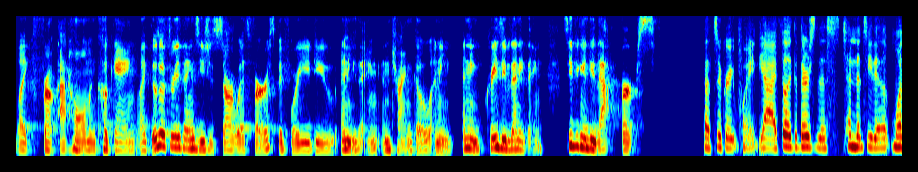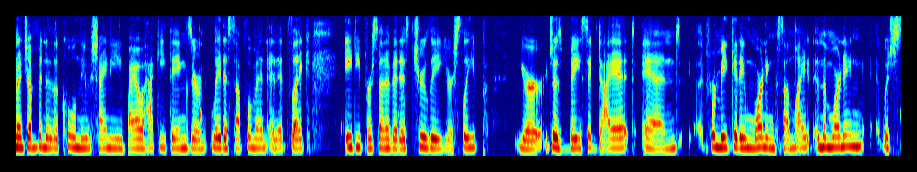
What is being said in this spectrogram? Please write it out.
like from at home and cooking, like those are three things you should start with first before you do anything and try and go any any crazy with anything. See if you can do that first. That's a great point. Yeah, I feel like there's this tendency to want to jump into the cool new shiny biohacky things or latest supplement and it's like 80% of it is truly your sleep, your just basic diet and uh, for me getting morning sunlight in the morning which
